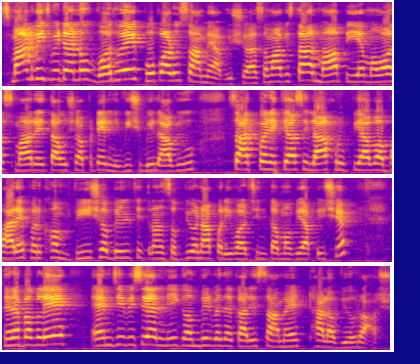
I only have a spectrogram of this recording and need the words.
સ્માર્ટ વીજ મીટરનું વધુ એક ભોપાળું સામે આવ્યું છે. આસામા વિસ્તારમાં પીએમ આવાસમાં રહેતા ઉષા પટેલની વીજ બિલ આવ્યું. સાત પોઈન્ટ એક્યાસી લાખ રૂપિયામાં ભારે ભરખમ વીજ બિલથી ત્રણ સભ્યોના પરિવાર ચિંતામાં વ્યાપી છે. તેના પગલે એમજીવીસીએલની ગંભીર બેદરકારી સામે ઠાલવ્યો રાશ.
